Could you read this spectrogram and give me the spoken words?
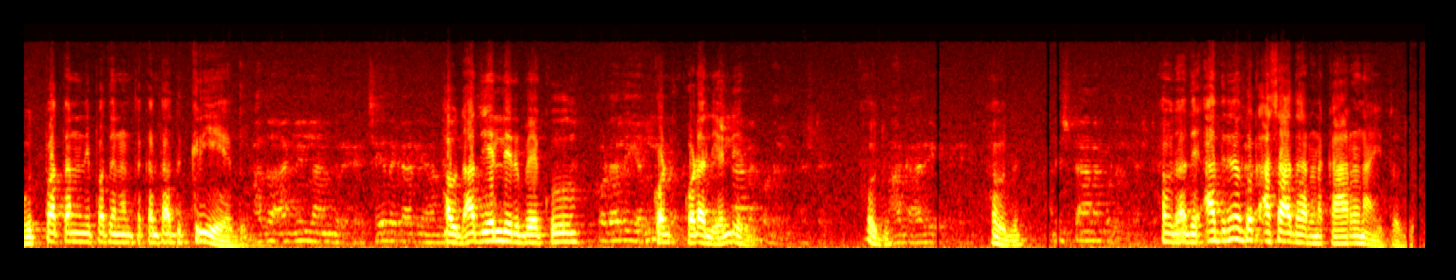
ಉತ್ಪತನ ನಿಪತನ ಅಂತಕ್ಕಂಥ ಅದು ಕ್ರಿಯೆ ಅದು. ಹೌದು ಅದು ಎಲ್ಲಿರಬೇಕು? ಕೊಡಲಿ ಎಲ್ಲಿ? ಕೊಡ್- ಕೊಡಲಿ ಎಲ್ಲಿ ಅಧಿಷ್ಠಾನ ಇರ್ಬೇಕು? ಕೊಡಲಿ ಅಷ್ಟೇ. ಹೌದು. ಹೌದು. ಹೌದು ಅದೇ. ಆದ್ರಿಂದ ಅದಕ್ಕೆ ಅಸಾಧಾರಣ ಕಾರಣ ಆಯಿತು ಅದು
